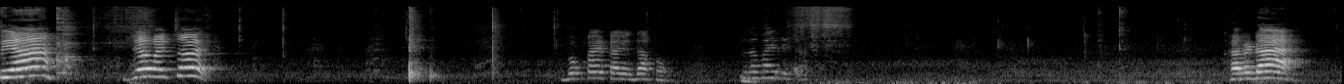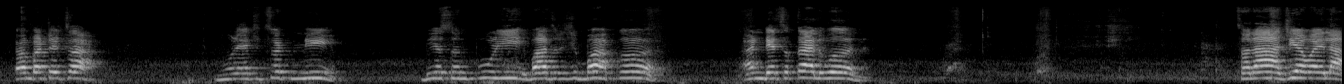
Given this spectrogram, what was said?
पिया जेवायचं बघ काय काय दाखव. तुला पाहिजे का? खरडा टमाट्याचा मुळ्याची चटणी बेसन पोळी बाजरीची भाकर अंड्याचं कालवण. चला जेवायला.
